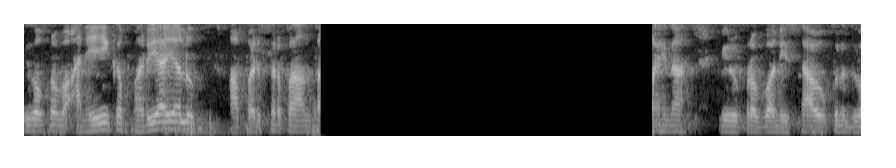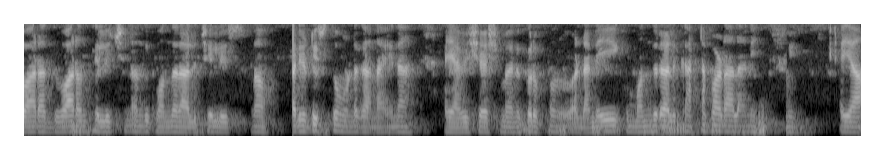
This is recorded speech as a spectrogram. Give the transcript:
ఇదిగో ప్రభా అనేక పర్యాయాలు ఆ పరిసర ప్రాంత అయినా మీరు ప్రభా నీ సేవకుని ద్వారా ద్వారం తెలిసినందుకు వందనాలు చెల్లిస్తున్నాం. పర్యటిస్తూ ఉండగా నాయన అయ్యా విశేషమైన కృప ఇవ్వండి. అనేక మందిరాలు కట్టబడాలని అయ్యా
